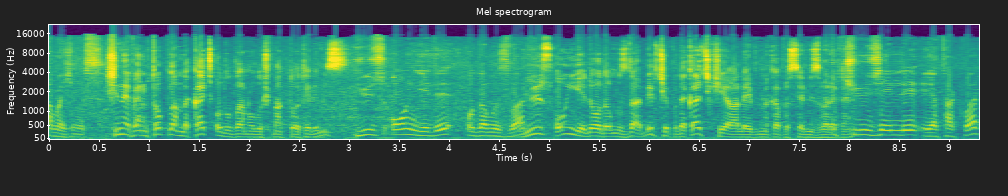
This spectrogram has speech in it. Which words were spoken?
amacımız. Şimdi efendim toplamda kaç odadan oluşmakta otelimiz? 117 odamız var. 117 odamızda bir çırpıda kaç kişiyi ağırlayabilme kapasitemiz var efendim? 250 yatak var.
